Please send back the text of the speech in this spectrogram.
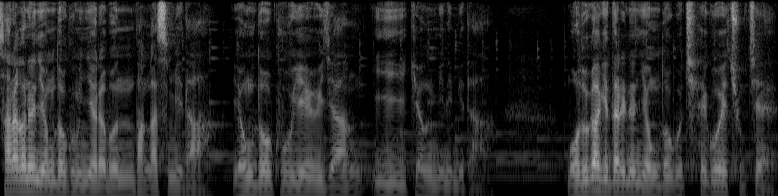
사랑하는 영도 구민 여러분 반갑습니다. 영도구의 의장 이경민입니다. 모두가 기다리는 영도구 최고의 축제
